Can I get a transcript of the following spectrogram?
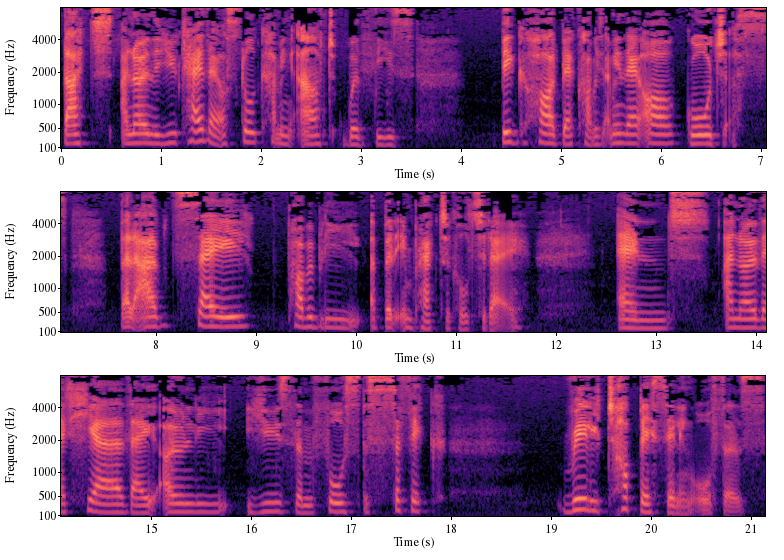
But I know in the UK they are still coming out with these big hardback copies. I mean, they are gorgeous, but I'd say probably a bit impractical today. And I know that here they only use them for specific, really top best-selling authors.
